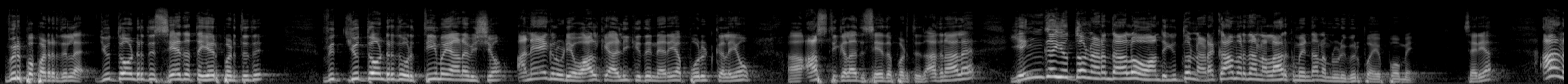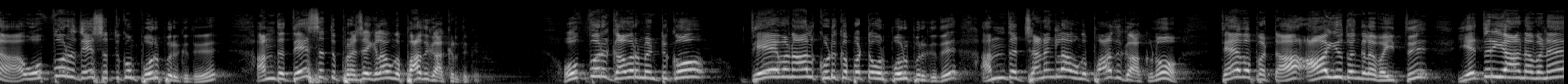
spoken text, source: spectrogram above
விருப்பப்படுறதில்ல. யுத்தன்றது சேதத்தை ஏற்படுத்துது. வித் யுத்தன்றது ஒரு தீமையான விஷயம். அநேகருடைய வாழ்க்கையை அழிக்குது. நிறைய பொருட்களையும் ஆஸ்திகளை அது சேதப்படுத்துது. அதனால் எங்கே யுத்தம் நடந்தாலும் அந்த யுத்தம் நடக்காமல் இருந்தால் நல்லா இருக்குமே தான் நம்மளுடைய விருப்பம் எப்போவுமே. சரியா? ஆனால் ஒவ்வொரு தேசத்துக்கும் பொறுப்பு இருக்குது. அந்த தேசத்து பிரஜைகளை அவங்க பாதுகாக்கிறதுக்கு. ஒவ்வொரு கவர்மெண்ட்டுக்கும் தேவனால் கொடுக்கப்பட்ட ஒரு பொறுப்பு இருக்குது. அந்த ஜனங்களை அவங்க பாதுகாக்கணும். தேவைப்பட்டால் ஆயுதங்களை வைத்து எதிரியானவனை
